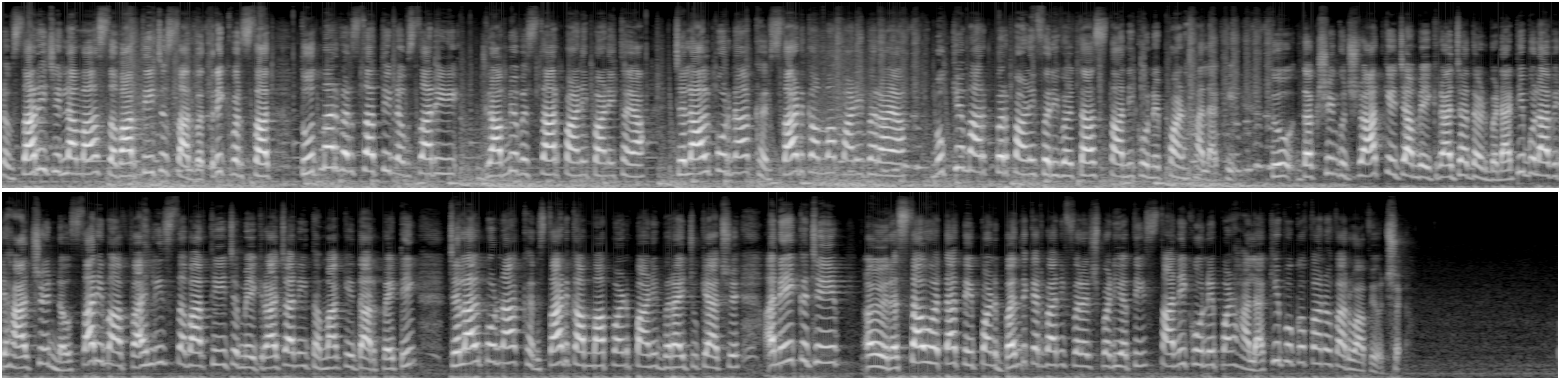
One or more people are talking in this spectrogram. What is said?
નવસારી જિલ્લામાં સવારથી જ સાર્વત્રિક વરસાદ, ધોધમાર વરસાદથી નવસારી ગ્રામ્ય વિસ્તાર પાણી પાણી થયા. જલાલપુરના ખરસાડ ગામમાં પાણી ભરાયા. મુખ્ય માર્ગ પર પાણી ફરી વળતા સ્થાનિકોને પણ હાલાકી. તો દક્ષિણ ગુજરાત કે જ્યાં મેઘરાજા દડબડાટી બોલાવી રહ્યા છે, નવસારીમાં વહેલી સવારથી જ મેઘરાજાની ધમાકેદાર બેટિંગ જલાલપુરના ખરસાડ ગામમાં પણ પાણી ભરાઈ ચૂક્યા છે. અનેક જે રસ્તાઓ હતા તે પણ બંધ કરવાની ફરજ પડી હતી. સ્થાનિકોને પણ હાલાકી ભોગવવાનો વારો આવ્યો છે.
